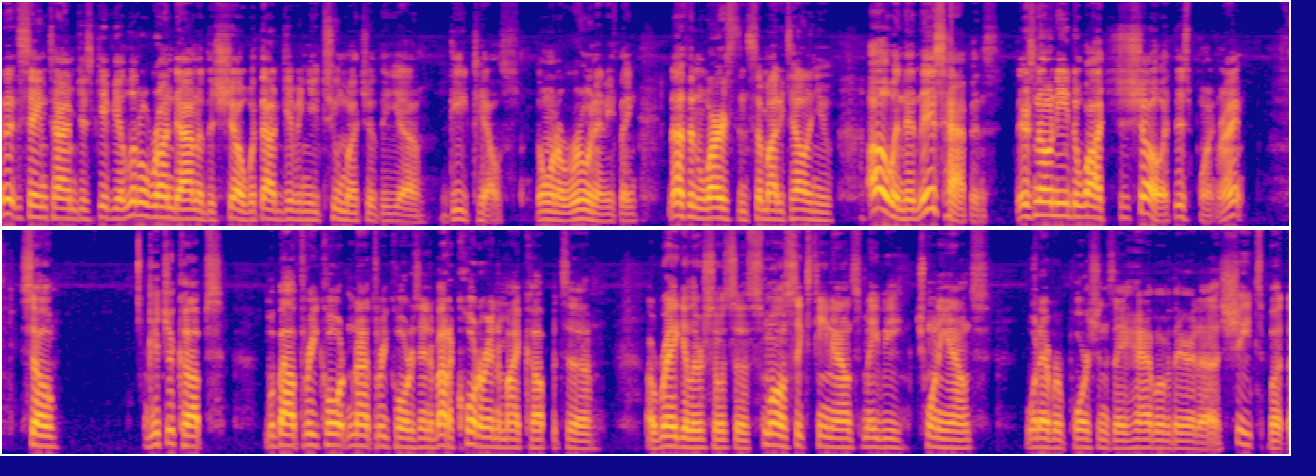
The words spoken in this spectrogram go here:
and at the same time just give you a little rundown of the show without giving you too much of the uh, details. Don't want to ruin anything. Nothing worse than somebody telling you, oh, and then this happens. There's no need to watch the show at this point, right? So get your cups, about three quarter, not three quarters in, about a quarter into my cup. It's a, a regular, so it's a small 16 ounce, maybe 20 ounce, whatever portions they have over there at uh, Sheetz. But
